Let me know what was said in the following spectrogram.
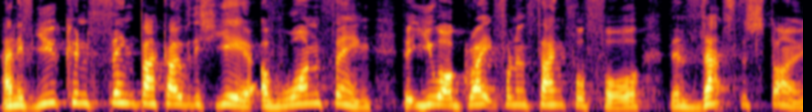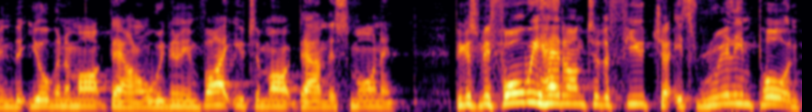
And if you can think back over this year of one thing that you are grateful and thankful for, then that's the stone that you're going to mark down, or we're going to invite you to mark down this morning. Because before we head on to the future, it's really important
